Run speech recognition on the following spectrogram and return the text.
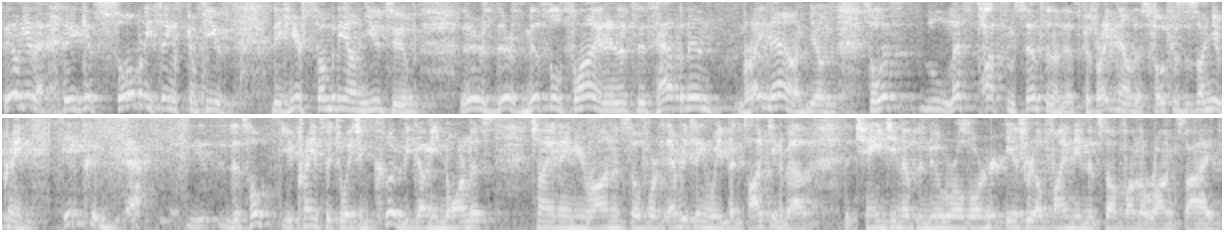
They don't get that. They get so many things confused. They hear somebody on YouTube. There's there's missiles flying and it's it's happening right now. You know, so let's let's talk some sense into this because right now this focuses on Ukraine. It could this whole Ukraine situation could become enormous. China and Iran and so forth. Everything we've been talking about, the changing of the New World Order, Israel finding itself on the wrong side.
